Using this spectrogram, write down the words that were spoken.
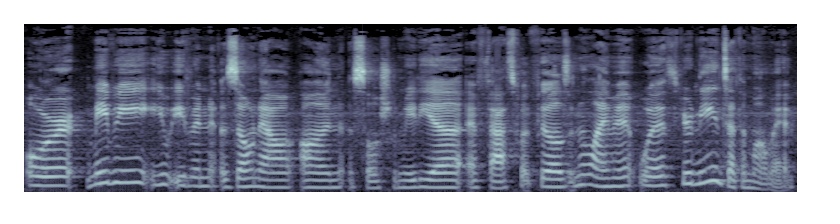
or maybe you even zone out on social media if that's what feels in alignment with your needs at the moment.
